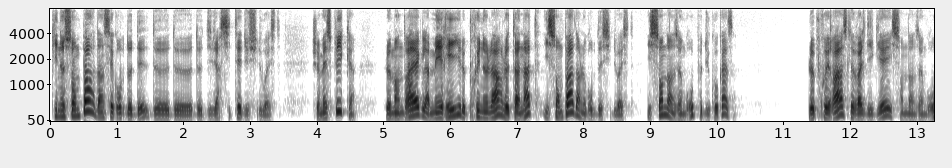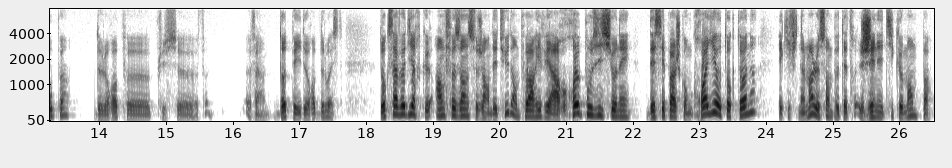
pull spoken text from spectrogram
qui ne sont pas dans ces groupes de, diversité du sud-ouest. Je m'explique le mandrègue, la mairie, le prunelard, le tanat, ils ne sont pas dans le groupe de Sud-Ouest. Ils sont dans un groupe du Caucase. Le pruiras, le val d'Iguet, ils sont dans un groupe de l'Europe euh, plus. Euh, enfin, d'autres pays d'Europe de l'Ouest. Donc ça veut dire qu'en faisant ce genre d'études, on peut arriver à repositionner des cépages qu'on croyait autochtones et qui finalement le sont peut-être génétiquement pas.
